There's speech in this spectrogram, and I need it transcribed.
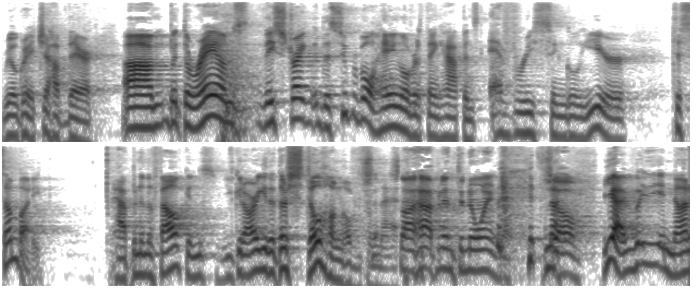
Real great job there. Um, but the Rams, they strike the Super Bowl hangover thing happens every single year to somebody. Happened to the Falcons. You could argue that they're still hungover from that. It's not happening to New England. it's so. not. Yeah, but it not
